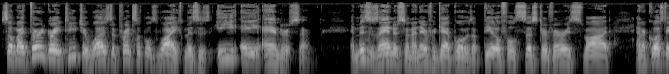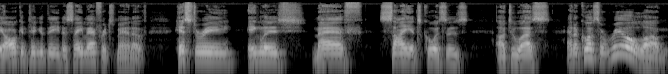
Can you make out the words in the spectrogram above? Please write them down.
So my third grade teacher was the principal's wife, Mrs. E. A. Anderson. And Mrs. Anderson, I never forget, boy, was a beautiful sister, very smart. And of course, they all continued the, the same efforts, man, of history, English, math, science courses uh, to us. And of course, a real um,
